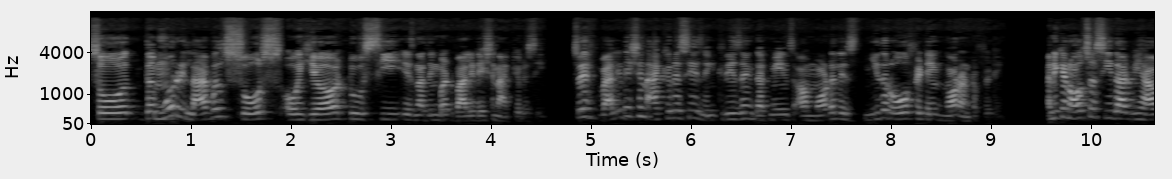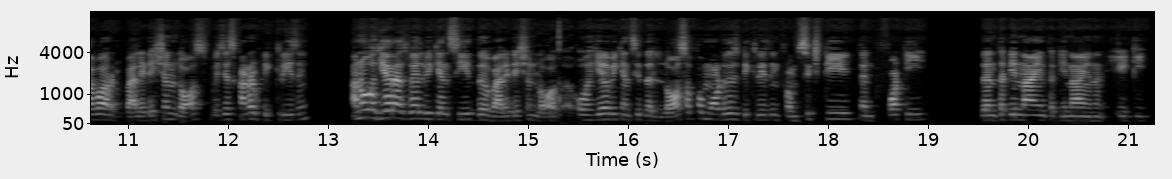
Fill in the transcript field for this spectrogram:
So the more reliable source over here to see is nothing but validation accuracy. So if validation accuracy is increasing, that means our model is neither overfitting nor underfitting. And you can also see that we have our validation loss, which is kind of decreasing. And over here as well, we can see the validation loss. Over here, we can see the loss of a model is decreasing from 60, then 40, then 39, 39, and 80,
